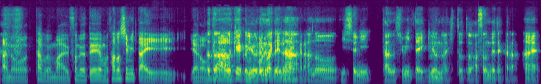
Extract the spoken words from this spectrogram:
あの多分まあその予定も楽しみたいやろうちょっとあの結構夜までなあの一緒に楽しみたいような人と遊んでたから、はい。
